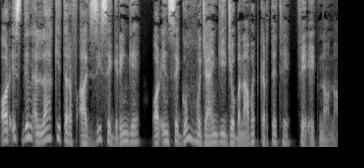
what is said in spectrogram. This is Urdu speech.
اور اس دن اللہ کی طرف آجزی سے گریں گے اور ان سے گم ہو جائیں گی جو بناوٹ کرتے تھے، فے ایک نو نو۔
